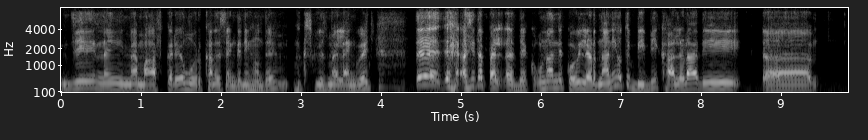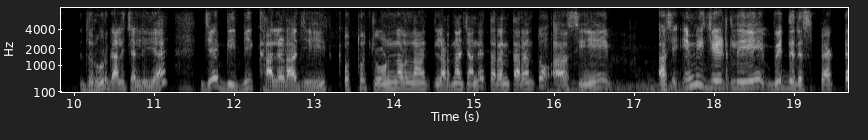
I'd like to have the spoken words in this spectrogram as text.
ਜੀ, ਨਹੀਂ, ਮੈਂ ਮਾਫ ਕਰਿਓ, ਮੂਰਖਾਂ ਦੇ ਸਿੰਘ ਨਹੀਂ ਹੁੰਦੇ ਐਕਸਕਿਊਜ਼ ਮਾਈ ਲੈਂਗੁਏਜ ਤੇ ਅਸੀਂ ਤਾਂ ਦੇਖੋ, ਉਹਨਾਂ ਨੇ ਕੋਈ ਲੜਨਾ ਨਹੀਂ ਉੱਥੇ ਬੀਬੀ ਖਾਲੜਾ ਦੀ ਜ਼ਰੂਰ ਗੱਲ ਚੱਲੀ ਹੈ। ਜੇ ਬੀਬੀ ਖਾਲੜਾ ਜੀ ਉੱਥੋਂ ਚੋਣ ਲੜਨਾ ਲੜਨਾ ਚਾਹੁੰਦੇ ਤਰਨ ਤਰਨ ਤੋਂ ਅਸੀਂ ਅਸੀਂ ਇਮੀਡੀਏਟਲੀ ਵਿਦ ਰਿਸਪੈਕਟ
